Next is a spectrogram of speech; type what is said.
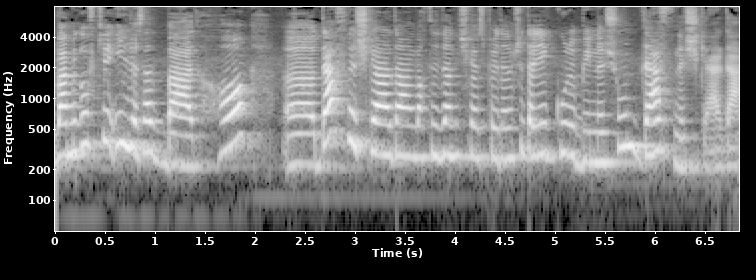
و می‌گفت که این جسد بعدها دفنش کردن. وقتی دیدن هیچ کس پیدا نمیشه در یک گور بینشون دفنش کردن.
